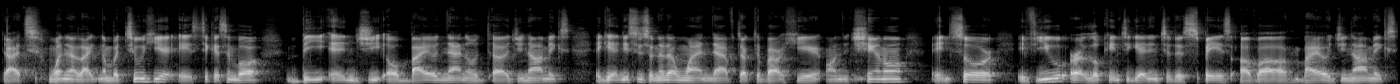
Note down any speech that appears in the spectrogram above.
that's one I like. Number two here is ticker symbol BNG or Bio Nano uh, Genomics. Again, this is another one that I've talked about here on the channel. And so if you are looking to get into the space of uh, biogenomics,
